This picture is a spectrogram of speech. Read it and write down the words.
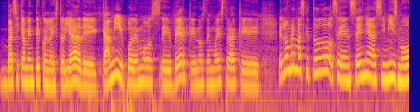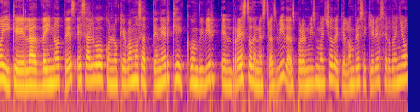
básicamente con la historia de Cami podemos eh, ver que nos demuestra que el hombre más que todo se enseña a sí mismo y que la deinotes es algo con lo que vamos a tener que convivir el resto de nuestras vidas por el mismo hecho de que el hombre se quiere hacer dueño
